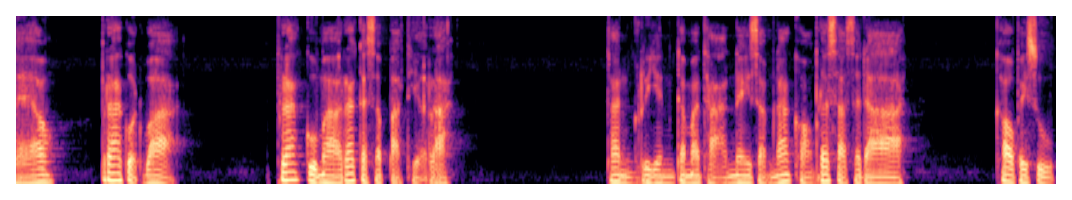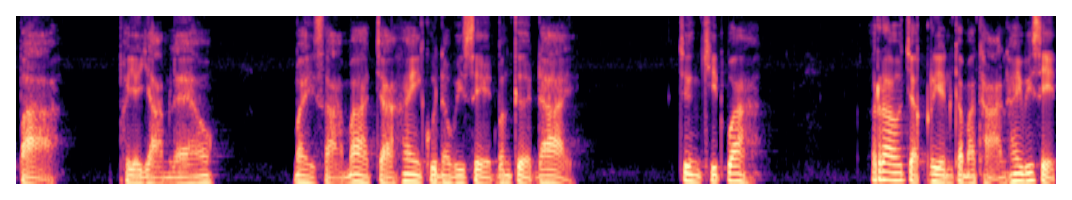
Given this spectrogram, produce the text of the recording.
แล้ว ปรากฏว่า พระกุมารกสปะเถระ ท่านเรียนกรรมฐานในสำนักของพระศาสดา เข้าไปสู่ป่า พยายามแล้ว ไม่สามารถจะให้คุณวิเศษบังเกิดได้ จึงคิดว่า เราจะเรียนกรรมฐานให้วิเศษ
